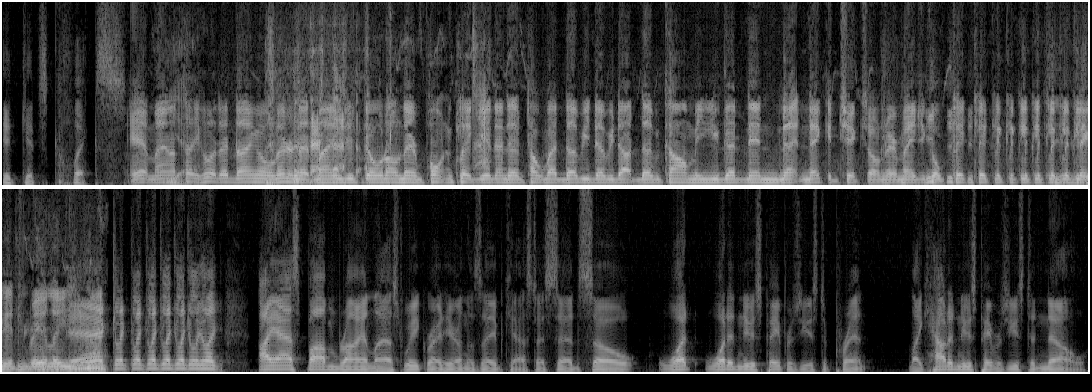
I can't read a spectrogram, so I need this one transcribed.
It gets clicks. Yeah, man, I Yeah. tell you what, that dang old internet, man, you just go on there and point and click, get in there and talk about www.w.com, and you got then that naked chicks on there, man. You go click, click, click, click, click, click, click, click, click. It's real easy, Yeah, man. click, click, click, click, click, click, click. I asked Bob and Brian last week right here on the CzabeCast. I said, "So what? What did newspapers used to print? Like, how did newspapers used to know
